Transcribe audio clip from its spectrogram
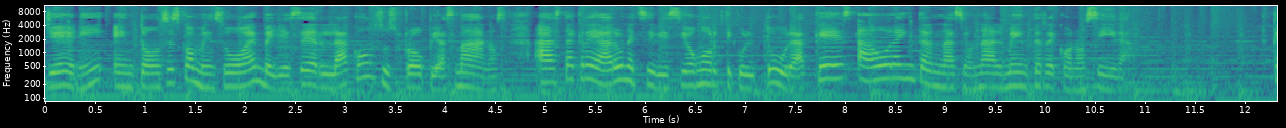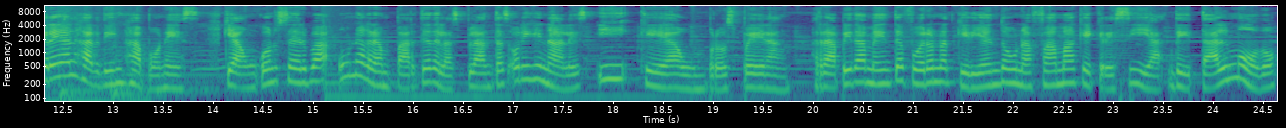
Jenny entonces comenzó a embellecerla con sus propias manos hasta crear una exhibición horticultura que es ahora internacionalmente reconocida crea el jardín japonés, que aún conserva una gran parte de las plantas originales y que aún prosperan. Rápidamente fueron adquiriendo una fama que crecía de tal modo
